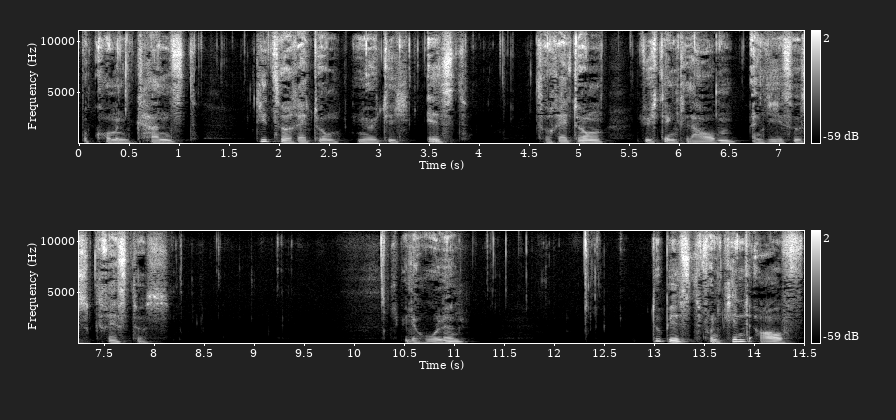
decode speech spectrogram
bekommen kannst, die zur Rettung nötig ist, zur Rettung durch den Glauben an Jesus Christus. Wiederhole, du bist von Kind auf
